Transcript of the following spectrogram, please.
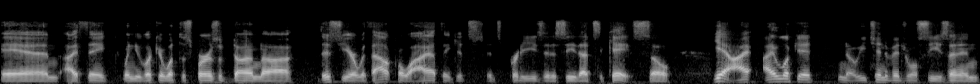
And I think when you look at what the Spurs have done uh, this year without Kawhi, I think it's it's pretty easy to see that's the case. So, yeah, I, I look at you know each individual season and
